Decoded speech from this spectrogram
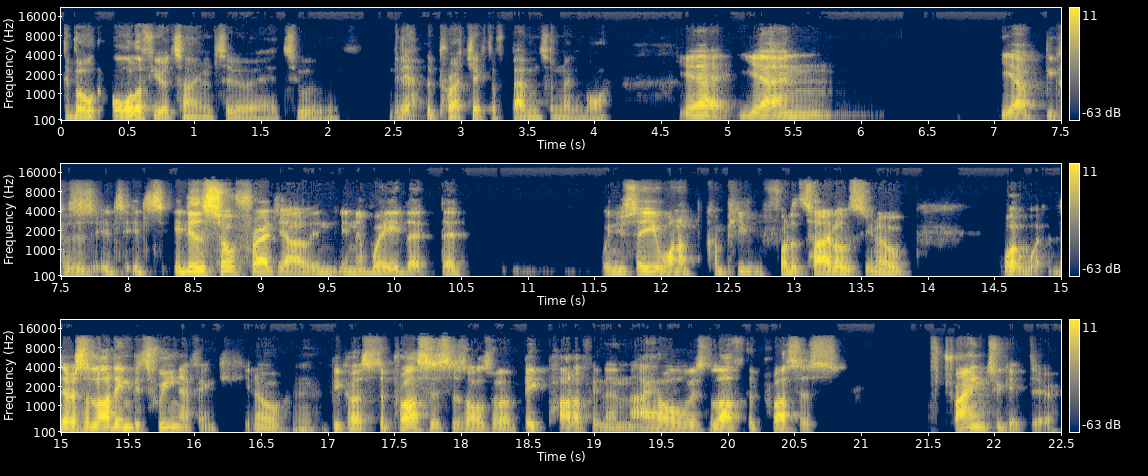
devote all of your time to uh, to yeah. yeah. the project of badminton anymore. Yeah, yeah, and yeah, because it's it's, it's it is so fragile in in a way that that when you say you want to compete for the titles, you know what, what, there's a lot in between i think you know mm. because the process is also a big part of it and i always loved the process of trying to get there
